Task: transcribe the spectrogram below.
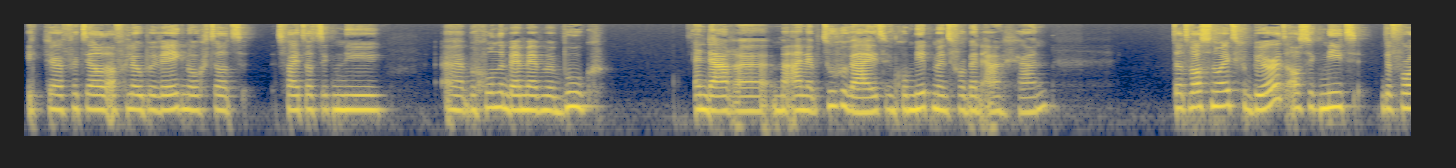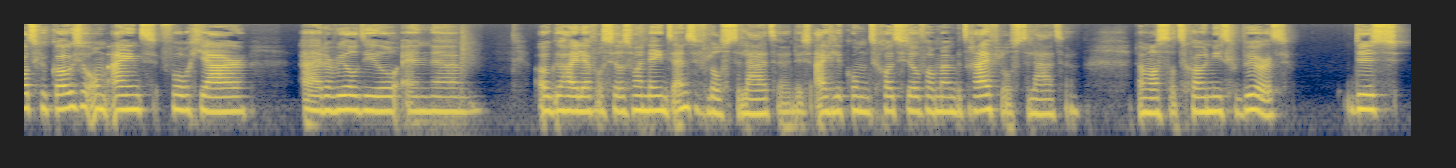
Ik uh, vertelde afgelopen week nog dat het feit dat ik nu uh, begonnen ben met mijn boek en daar uh, me aan heb toegewijd, een commitment voor ben aangegaan. Dat was nooit gebeurd als ik niet ervoor had gekozen om eind vorig jaar de Real Deal en ehm, ook de high-level sales one day intensive los te laten. Dus eigenlijk om het grootste deel van mijn bedrijf los te laten. Dan was dat gewoon niet gebeurd. Dus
